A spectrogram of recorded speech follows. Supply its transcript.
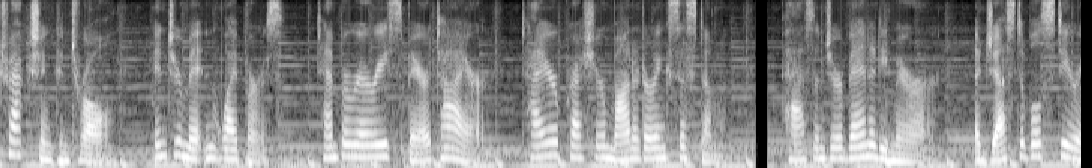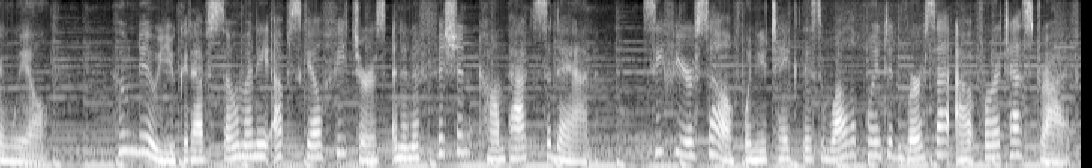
traction control, intermittent wipers, temporary spare tire, tire pressure monitoring system, passenger vanity mirror, adjustable steering wheel. Who knew you could have so many upscale features in an efficient compact sedan? See for yourself when you take this well-appointed Versa out for a test drive.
